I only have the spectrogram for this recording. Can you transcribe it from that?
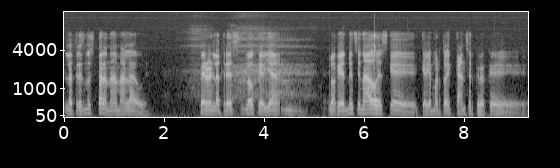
la 3 no es para nada mala, güey. Pero en la 3 lo que habían lo que habían mencionado es que, que había muerto de cáncer, creo que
